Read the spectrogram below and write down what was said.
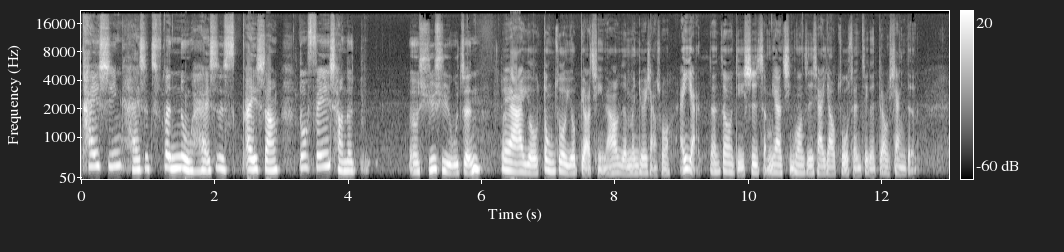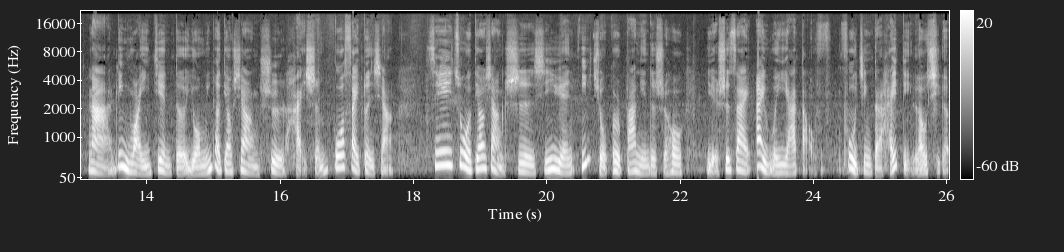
开心还是愤怒还是哀伤，都非常的呃栩栩如生。对啊，有动作有表情，然后人们就会想说：“哎呀，这到底是怎么样情况之下要做成这个雕像的？”那另外一件的有名的雕像是海神波塞顿像。这一座雕像是西元一九二八年的时候，也是在艾维亚岛附近的海底捞起的。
